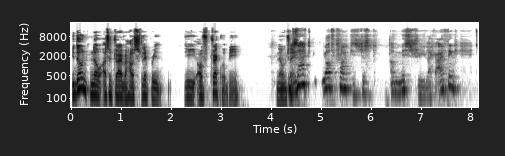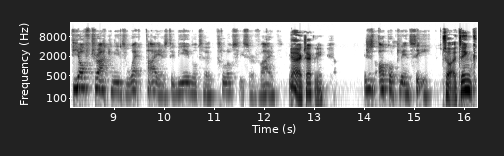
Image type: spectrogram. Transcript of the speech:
You don't know as a driver how slippery the off track will be. You know what I'm saying? Exactly. The off track is just a mystery. Like I think the off track needs wet tires to be able to closely survive. Yeah, exactly. It's just Aquaplane City. So I think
